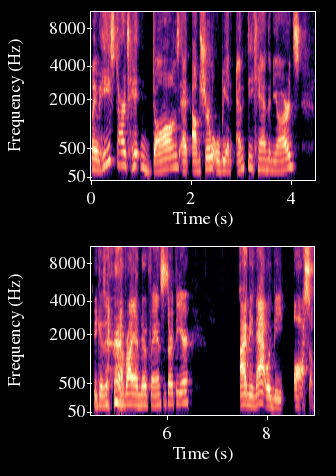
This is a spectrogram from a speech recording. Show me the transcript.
Like if he starts hitting dongs at I'm sure what will be an empty Camden Yards because I probably have no fans to start the year. I mean that would be awesome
